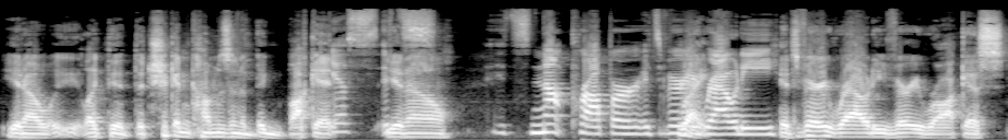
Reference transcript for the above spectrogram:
you know, like the the chicken comes in a big bucket. Yes, you know, It's not proper. It's very Right. rowdy. it's very rowdy, very raucous.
